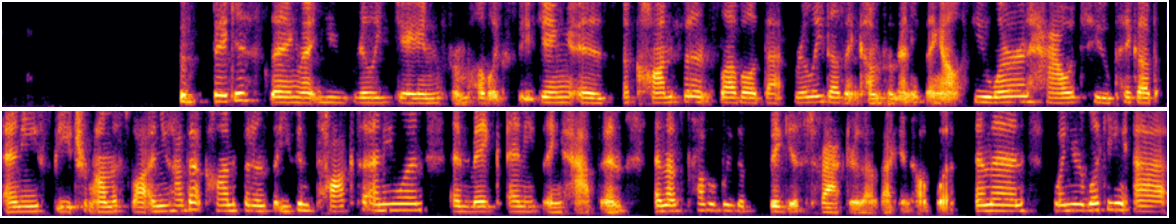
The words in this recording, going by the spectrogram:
The biggest thing that you really gain from public speaking is a confidence level that really doesn't come from anything else. You learn how to pick up any speech from on the spot, and you have that confidence that you can talk to anyone and make anything happen. And that's probably the biggest factor that that can help with. And then when you're looking at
